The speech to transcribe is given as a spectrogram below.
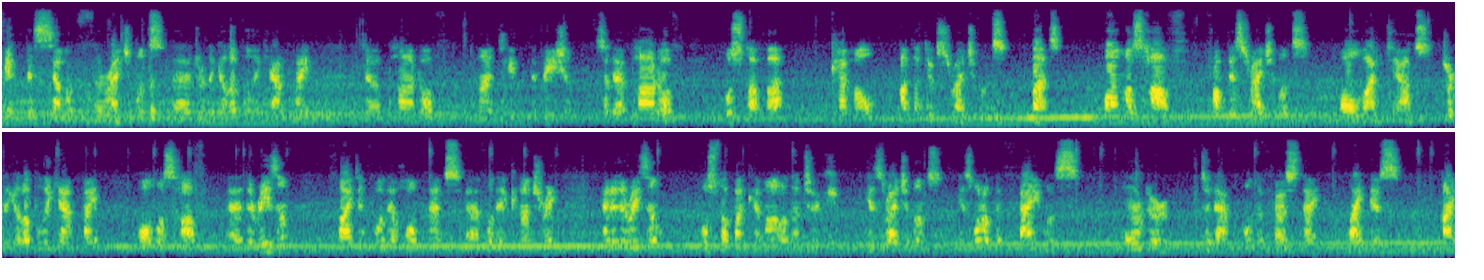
57th Regiment uh, during the Gallipoli campaign, they're part of 19th Division. So they're part of Mustafa Kemal Atatürk's regiments. But almost half from this regiment all wiped out during the Gallipoli campaign. Almost half. Uh, the reason fighting for their homeland, uh, for their country. and the reason Mustafa Kemal Atatürk, his regiment, is one of the famous order to them on the first day, like this I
